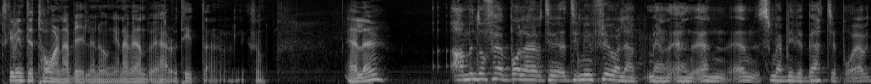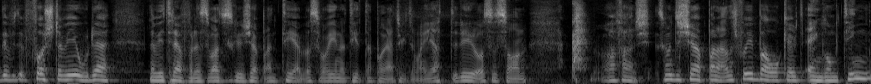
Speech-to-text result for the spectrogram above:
ska vi inte ta den här bilen unga när vi ändå är här och tittar liksom. Eller? Ja men då får jag bolla över till, till min fru har lärt mig en, en, en, en som jag blivit bättre på. Det, det första vi gjorde när vi träffades var att vi skulle köpa en tv. Så var vi inne och tittade på den. Jag tyckte den var jättedyr. Och så sa hon, äh, vad fan, ska vi inte köpa den? Annars får vi bara åka ut en gång till,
